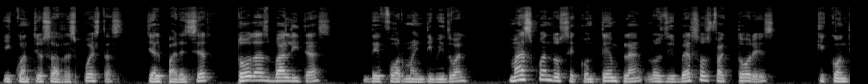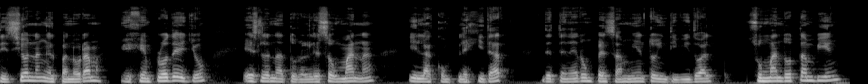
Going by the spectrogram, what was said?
y cuantiosas respuestas, y al parecer todas válidas de forma individual, más cuando se contemplan los diversos factores que condicionan el panorama. Ejemplo de ello es la naturaleza humana y la complejidad de tener un pensamiento individual, sumando también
